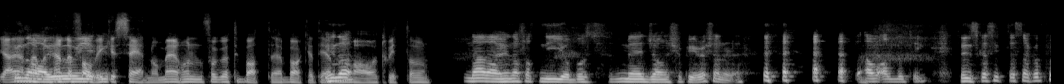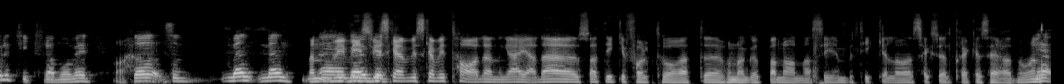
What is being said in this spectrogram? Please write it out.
Ja, Hun ja, har men henne får vi ikke se noe mer. Hun får gå tilbake til Hun har- MMA og Twitter. Nei, nei, hun har fått ny jobb hos, med John Shapiro, skjønner du. Av alle ting. Så hun skal sitte og snakke om politikk framover. Men, men Men eh, vi, vi, vi, skal, ska, vi, ska vi ta den greia der, så at ikke folk tror at hun har gått bananas i en butikk eller seksuelt trakassert noen? Ja,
